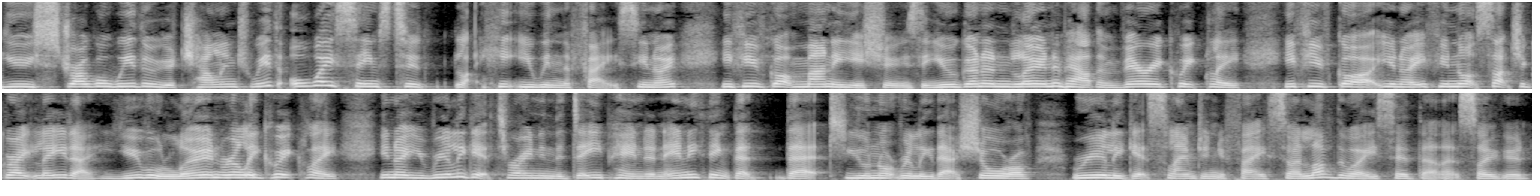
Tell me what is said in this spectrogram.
you struggle with or you're challenged with always seems to like hit you in the face you know? If you've got money issues you're going to learn about them very quickly. If you've got you know if you're not such a great leader you will learn really quickly. You know you really get thrown in the deep end and anything that that you're not really that sure of really gets slammed in your face. So i love the way you said that. That's so good.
